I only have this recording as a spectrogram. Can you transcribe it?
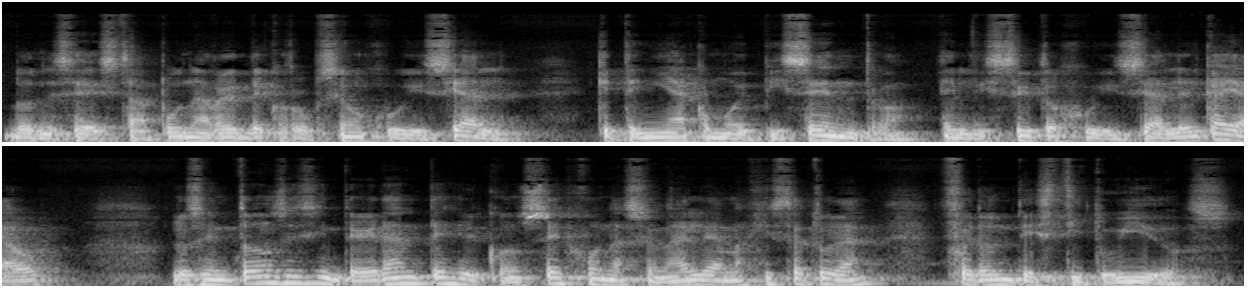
donde se destapó una red de corrupción judicial que tenía como epicentro el Distrito Judicial del Callao, los entonces integrantes del Consejo Nacional de la Magistratura fueron destituidos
